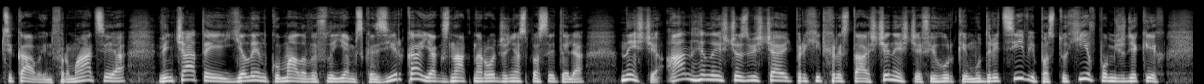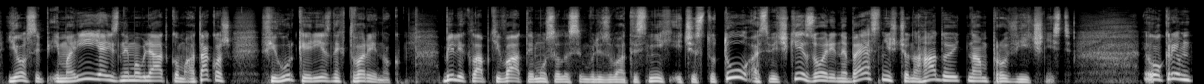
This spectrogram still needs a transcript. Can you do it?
цікава інформація. Вінчати ялинку мала Вифлеємська зірка, як знак народження Спасителя. Нижче ангели, що звіщають прихід Христа, ще нижче фігурки мудреців і пастухів, поміж яких Йосип і Марія із немовлятком, а також фігурки різних тваринок. Білі клапті вати мусили символізувати сніг і чистоту, а свічки зорі небесні, що нагадують нам про вічність. Окрім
